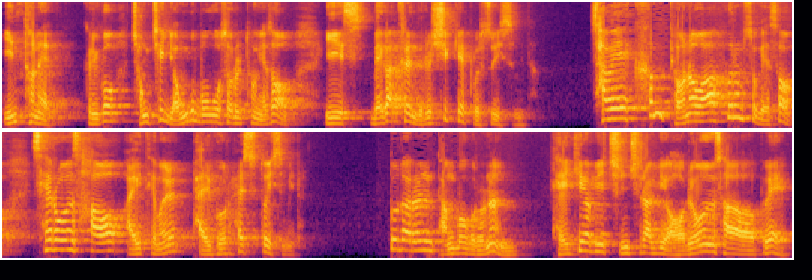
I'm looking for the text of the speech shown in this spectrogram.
인터넷 그리고 정책 연구 보고서를 통해서 이 메가 트렌드를 쉽게 볼 수 있습니다. 사회의 큰 변화와 흐름 속에서 새로운 사업 아이템을 발굴할 수도 있습니다. 또 다른 방법으로는 대기업이 진출하기 어려운 사업에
